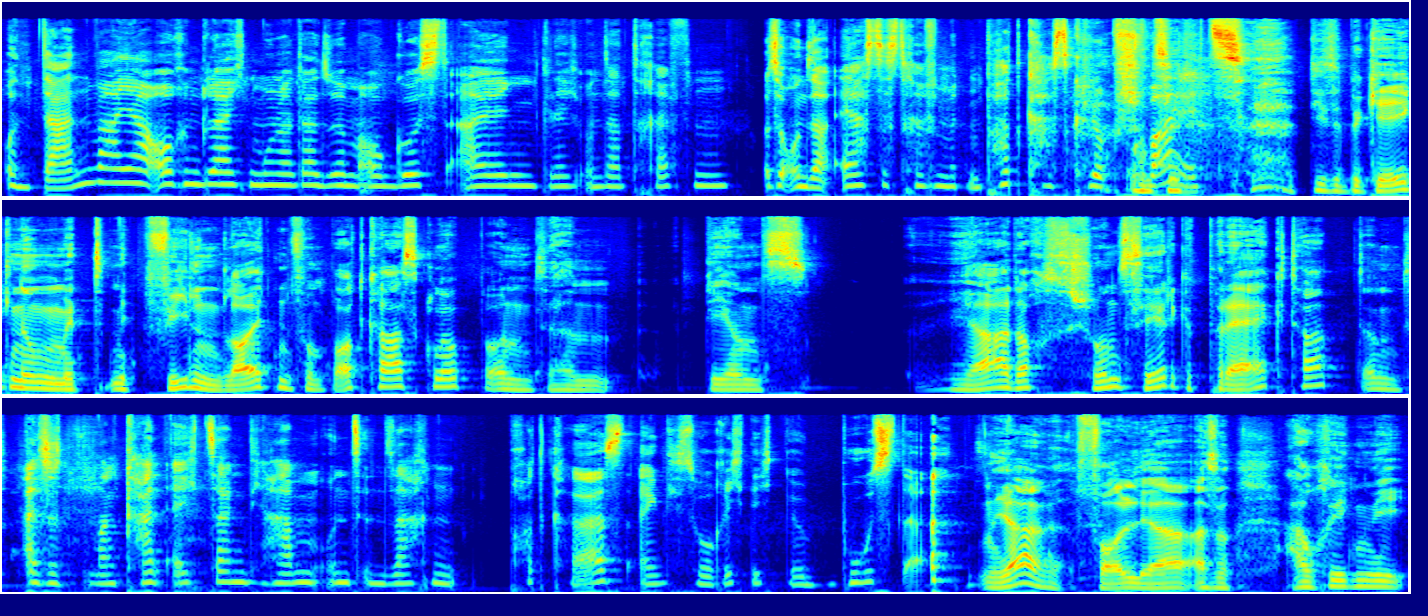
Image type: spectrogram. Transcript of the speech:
und dann war ja auch im gleichen Monat, also im August eigentlich unser Treffen, also unser erstes Treffen mit dem Podcast Club Schweiz. diese Begegnung mit, mit vielen Leuten vom Podcast Club und ähm, die uns ja doch schon sehr geprägt hat und Also man kann echt sagen, die haben uns in Sachen Podcast eigentlich so richtig geboostert. ja, voll, ja. Also auch irgendwie,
